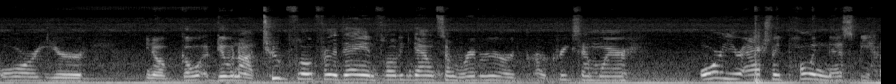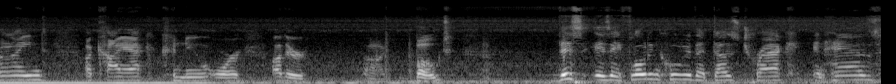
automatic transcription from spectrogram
or you're you know, go doing a tube float for the day and floating down some river or, or creek somewhere, or you're actually pulling this behind a kayak, canoe, or other uh, boat. This is a floating cooler that does track and has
